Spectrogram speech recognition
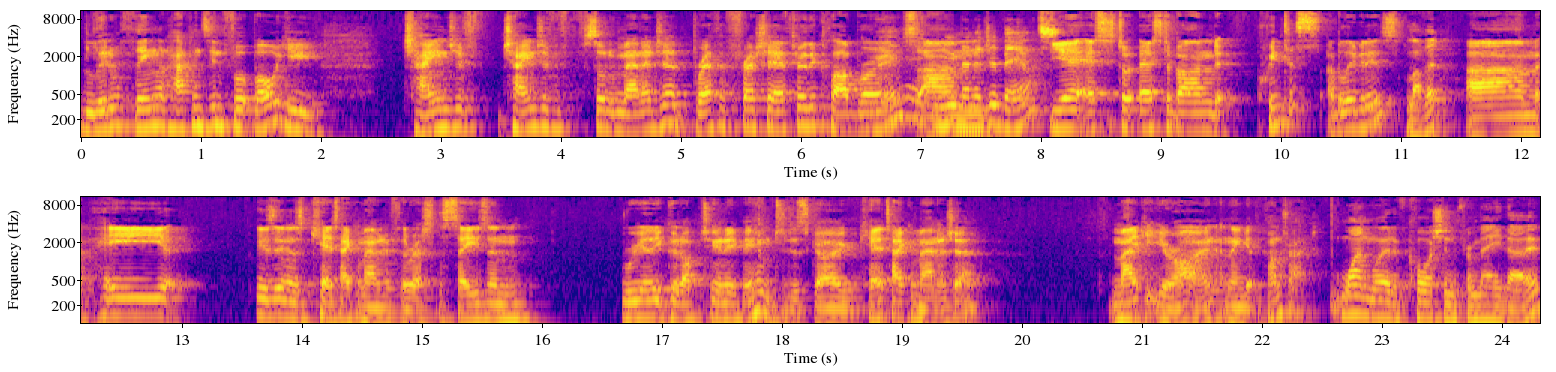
little thing that happens in football, you change of change of sort of manager, breath of fresh air through the club rooms. New Um, manager bounce. yeah, Esteban Quintus, I believe it is. Love it. Um, he is in as caretaker manager for the rest of the season. Really good opportunity for him to just go caretaker manager, make it your own, and then get the contract. One word of caution from me, though,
